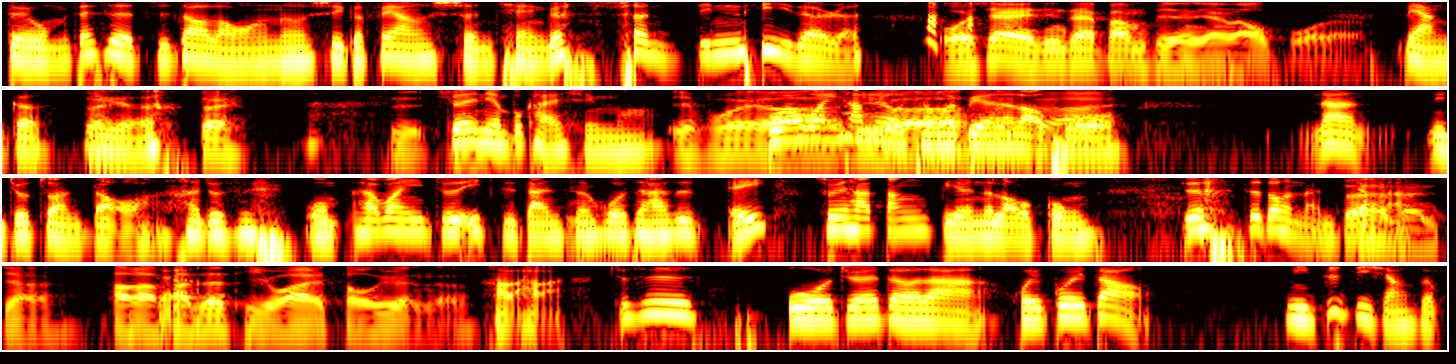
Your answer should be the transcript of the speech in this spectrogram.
对，我们再次的知道老王呢是一个非常省钱跟省精力的人。我现在已经在帮别人养老婆了，两个女儿，对，是，所以你也不开心吗？也不会，不过万一他没有成为别人的老婆，那。你就赚到啊！他就是 我，他万一就是一直单身，嗯、或是他是哎、欸，所以他当别人的老公，就这都很难讲、啊。很难讲。好了，反正题外走远了。好了好了，就是我觉得啦，回归到你自己想怎么，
